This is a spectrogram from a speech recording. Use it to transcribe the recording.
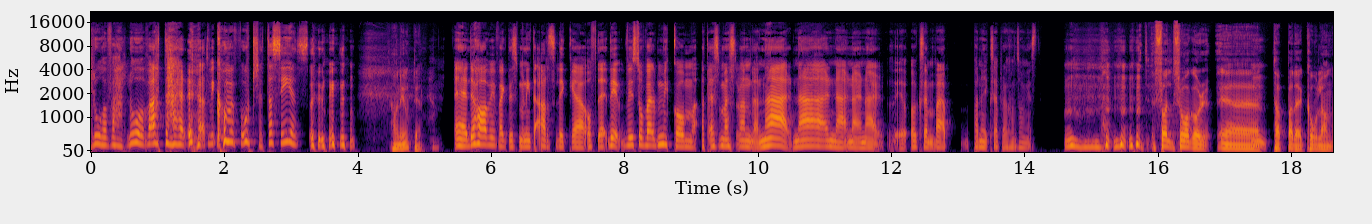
Lova, lova att, det här, att vi kommer fortsätta ses. Har ni gjort det? Eh, det har vi faktiskt, men inte alls lika ofta. Det, vi står väldigt mycket om att sms varandra. När, när, när, när, när. Och sen bara panikseparationsångest. Mm. Följdfrågor, eh, mm. tappade kolon.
